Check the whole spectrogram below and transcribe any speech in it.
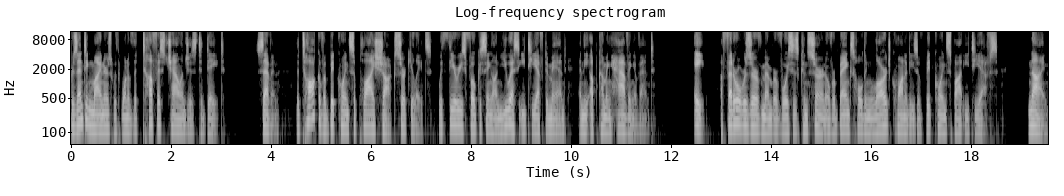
presenting miners with one of the toughest challenges to date. 7. The talk of a Bitcoin supply shock circulates, with theories focusing on US ETF demand and the upcoming halving event. 8. A Federal Reserve member voices concern over banks holding large quantities of Bitcoin spot ETFs. 9.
